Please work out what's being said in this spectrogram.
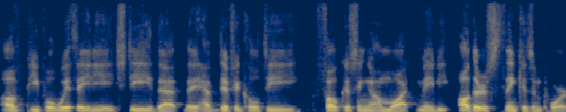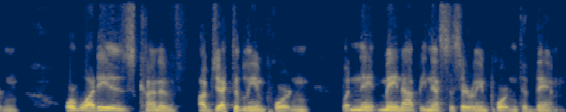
of people with ADHD that they have difficulty focusing on what maybe others think is important or what is kind of objectively important, but may not be necessarily important to them.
